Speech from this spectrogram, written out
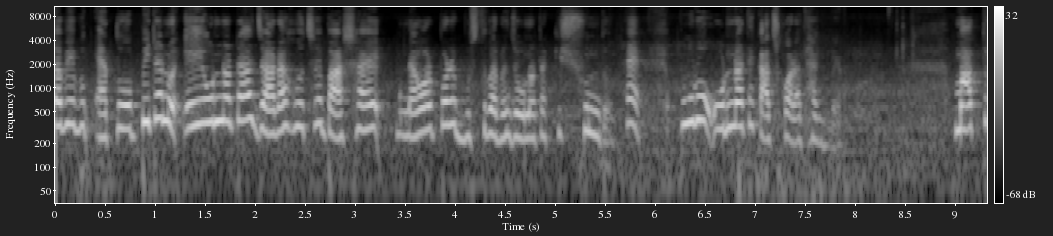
যাবে এবং এত পিটানো এই ওড়নাটা যারা হচ্ছে বাসায় নেওয়ার পরে বুঝতে পারবেন যে ওড়নাটা কি সুন্দর। হ্যাঁ পুরো ওড়নাতে কাজ করা থাকবে। মাত্র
